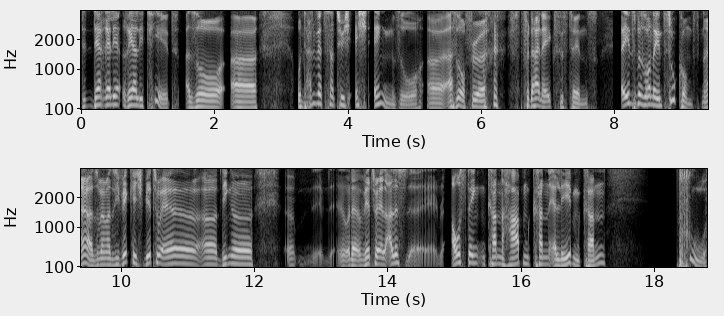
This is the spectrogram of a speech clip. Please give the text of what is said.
der Real Realität? Also, äh, und dann wird es natürlich echt eng so, äh, also für, für deine Existenz. Insbesondere in Zukunft, ne? Also wenn man sich wirklich virtuell äh, Dinge äh, oder virtuell alles äh, ausdenken kann, haben kann, erleben kann. Puh.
